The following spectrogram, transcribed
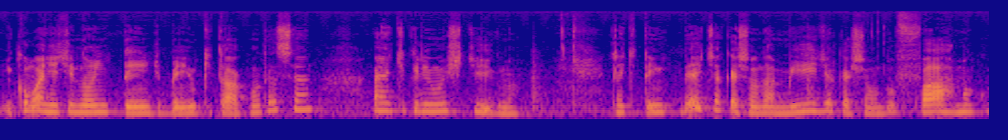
E como a gente não entende bem o que está acontecendo, a gente cria um estigma. A gente tem desde a questão da mídia, a questão do fármaco,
